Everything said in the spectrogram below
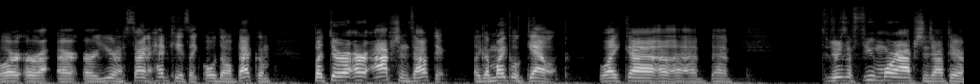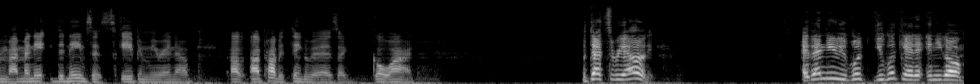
or, or, or, or you're to sign a head case like Odell Beckham, but there are options out there, like a Michael Gallup, like uh, uh, uh, uh there's a few more options out there. My, my na- the name's escaping me right now. I'll, I'll probably think of it as I go on. But that's the reality. And then you look you look at it and you go,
